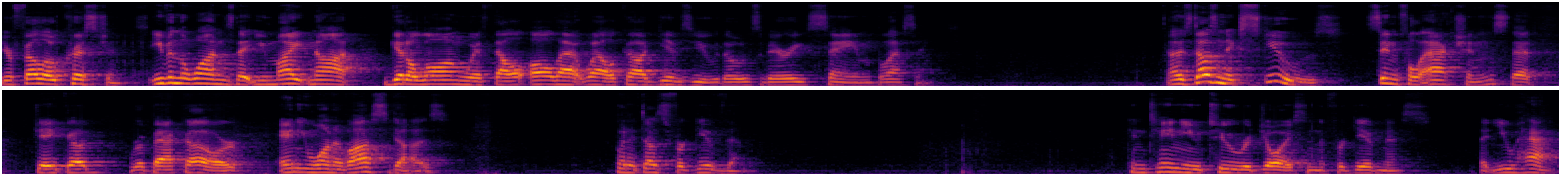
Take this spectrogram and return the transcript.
your fellow Christians, even the ones that you might not get along with all, all that well, God gives you those very same blessings. Now, this doesn't excuse sinful actions that Jacob, Rebekah, or any one of us does, but it does forgive them. Continue to rejoice in the forgiveness that you have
